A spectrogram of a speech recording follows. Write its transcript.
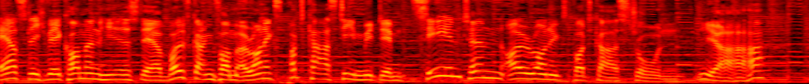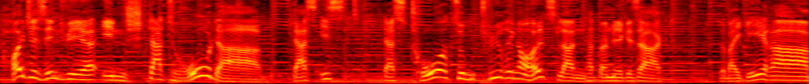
Herzlich willkommen, hier ist der Wolfgang vom Euronics Podcast Team mit dem zehnten Euronics Podcast schon. Ja, heute sind wir in Stadtroda. Das ist das Tor zum Thüringer Holzland, hat man mir gesagt. So bei Gera,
